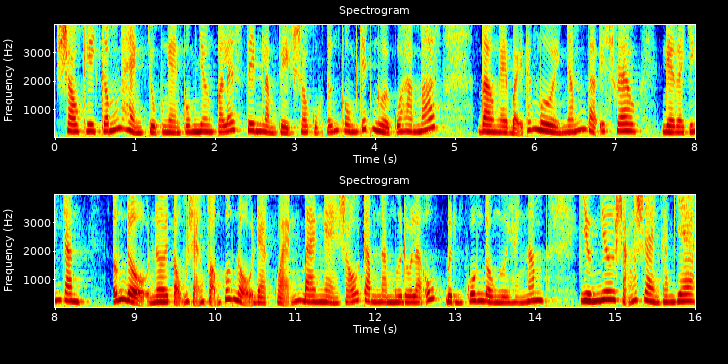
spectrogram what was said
sau khi cấm hàng chục ngàn công nhân Palestine làm việc sau cuộc tấn công chết người của Hamas vào ngày 7 tháng 10 nhắm vào Israel, gây ra chiến tranh. Ấn Độ, nơi tổng sản phẩm quốc nội đạt khoảng 3.650 đô la Úc bình quân đầu người hàng năm, dường như sẵn sàng tham gia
